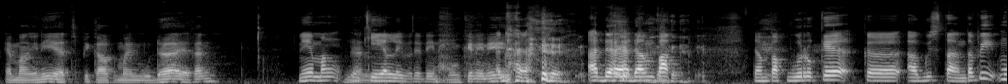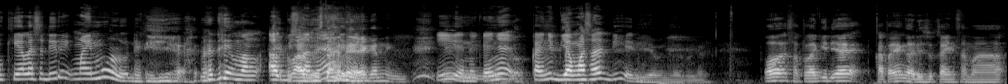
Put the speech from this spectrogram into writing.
emang ini ya tipikal pemain muda ya kan. Ini emang Mukiele berarti ini Mungkin ini ada dampak dampak buruknya ke Agustan tapi Mukiele sendiri main mulu nih iya. berarti emang Agustan Agustan ya nih. kan. yang- iya nih kayaknya kayaknya biang masalah dia nih Iya benar-benar. Oh satu lagi dia katanya nggak disukain sama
